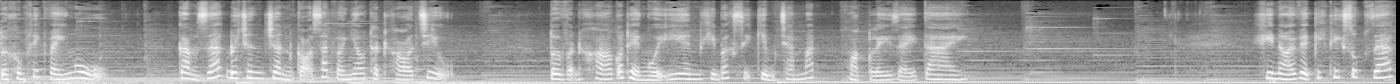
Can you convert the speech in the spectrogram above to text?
Tôi không thích váy ngủ Cảm giác đôi chân trần cọ sát vào nhau thật khó chịu. Tôi vẫn khó có thể ngồi yên khi bác sĩ kiểm tra mắt hoặc lấy giấy tai. Khi nói về kích thích xúc giác,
